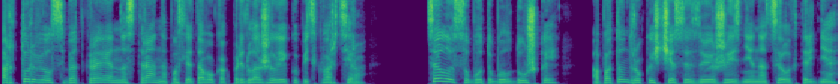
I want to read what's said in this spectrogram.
Артур вел себя откровенно странно после того, как предложил ей купить квартиру. Целую субботу был душкой, а потом вдруг исчез из ее жизни на целых три дня.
